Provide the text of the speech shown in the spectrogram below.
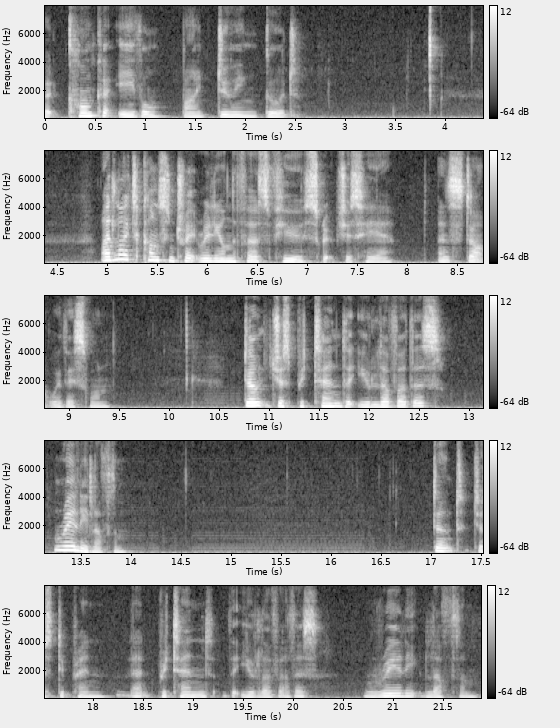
but conquer evil by doing good. I'd like to concentrate really on the first few scriptures here and start with this one. Don't just pretend that you love others, really love them. Don't just depend, uh, pretend that you love others. Really love them.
